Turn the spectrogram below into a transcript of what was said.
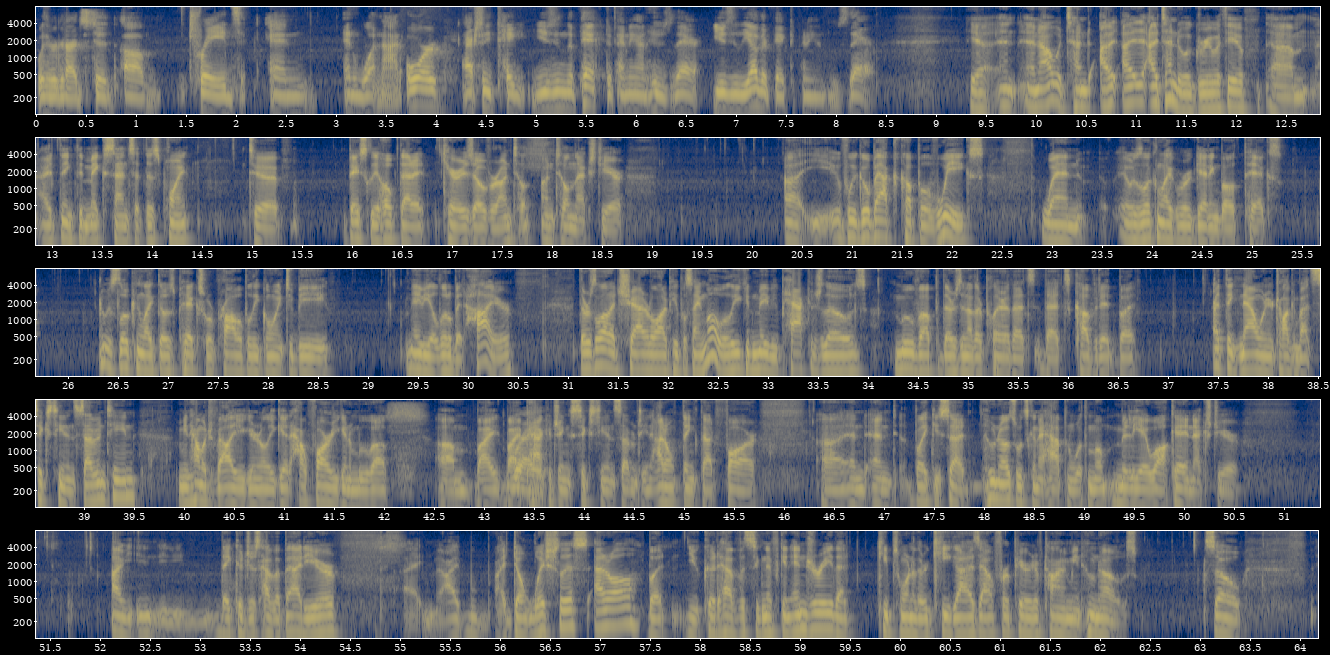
with regards to um, trades and and whatnot, or actually take using the pick depending on who's there, using the other pick depending on who's there. Yeah, and, and I would tend I, I, I tend to agree with you. Um, I think it makes sense at this point to basically hope that it carries over until until next year uh, if we go back a couple of weeks when it was looking like we were getting both picks, it was looking like those picks were probably going to be maybe a little bit higher. There was a lot of chatter, a lot of people saying, "Oh, well, you could maybe package those, move up." There's another player that's that's coveted, but I think now when you're talking about 16 and 17, I mean, how much value are you can really get? How far are you going to move up um, by by right. packaging 16 and 17? I don't think that far. Uh, and and like you said, who knows what's going to happen with Milwaukee next year? I they could just have a bad year. I, I I don't wish this at all, but you could have a significant injury that keeps one of their key guys out for a period of time. I mean, who knows? So,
